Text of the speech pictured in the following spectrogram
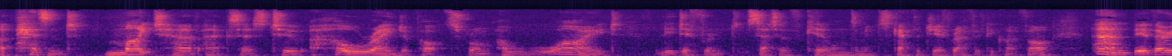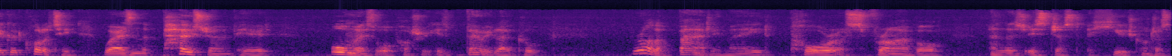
a peasant might have access to a whole range of pots from a widely different set of kilns, I mean, scattered geographically quite far, and be of very good quality. Whereas in the post Roman period, almost all pottery is very local, rather badly made, porous, friable, and there's just a huge contrast.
